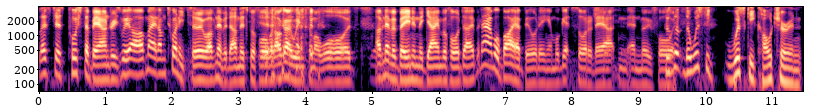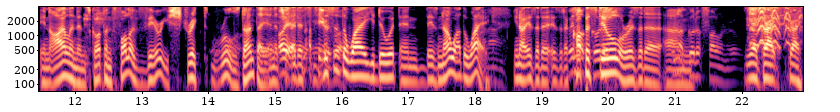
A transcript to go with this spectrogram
let's just push the boundaries. We oh mate, I'm 22. I've never done this before, but I'll go win some awards. I've never been in the game before, Dave. But ah, we'll buy a building and we'll get sorted out and, and move forward. Because the, the whiskey whiskey culture in, in Ireland and Scotland follow very strict rules, don't they? And it's, Oh, yeah, and it's it's this is the way you do it, and there's no other way. You know, is it a is it a We're not copper good still at- or is it a? We're Um, not good at following rules. yeah, great, great.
